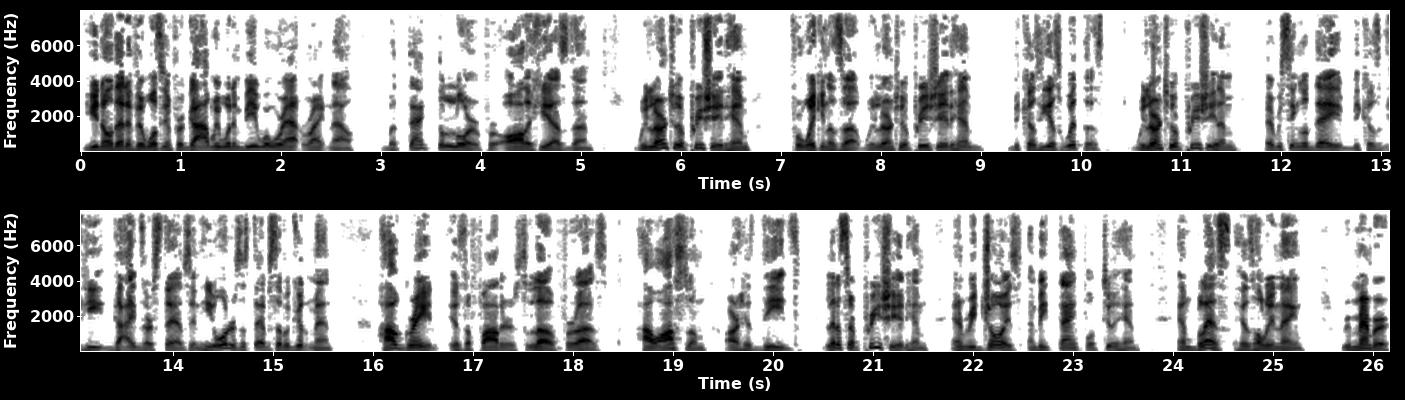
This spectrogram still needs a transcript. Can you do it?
You know that if it wasn't for God, we wouldn't be where we're at right now. But thank the Lord for all that He has done. We learn to appreciate Him for waking us up. We learn to appreciate Him because He is with us. We learn to appreciate Him every single day because he guides our steps and he orders the steps of a good man. How great is the Father's love for us? How awesome are his deeds? Let us appreciate him and rejoice and be thankful to him and bless his holy name. Remember,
